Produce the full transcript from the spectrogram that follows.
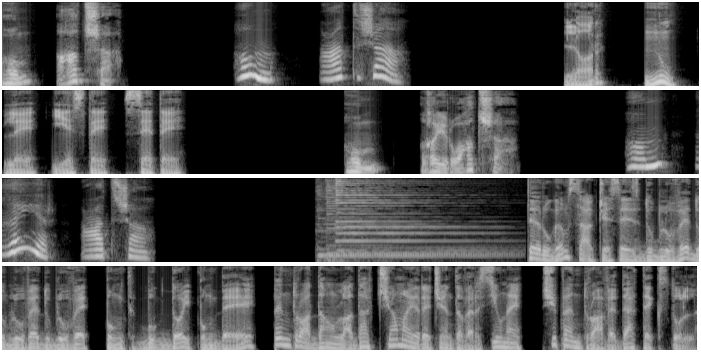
هم عطشى هم عطشا lor nu le este sete. هم غير عطشى هم غير عطشا Te rugăm să accesezi www.book2.de pentru a downloada cea mai recentă versiune și pentru a vedea textul.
